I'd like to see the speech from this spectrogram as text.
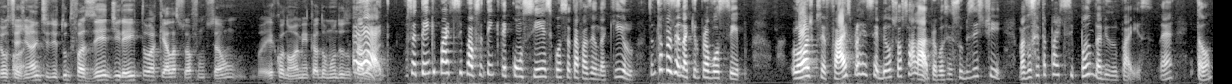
Ou seja, antes de tudo, fazer direito àquela sua função econômica do mundo do trabalho. É, você tem que participar, você tem que ter consciência quando você está fazendo aquilo. Você não está fazendo aquilo para você. Lógico você faz para receber o seu salário, para você subsistir. Mas você está participando da vida do país. Né? Então,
